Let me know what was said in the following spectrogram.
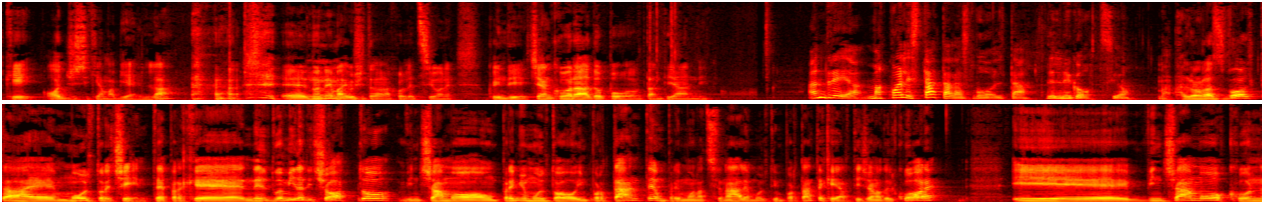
che oggi si chiama Biella, eh, non è mai uscita dalla collezione, quindi c'è ancora dopo tanti anni. Andrea, ma qual è stata la svolta del negozio? Ma allora la svolta è molto recente perché nel 2018 vinciamo un premio molto importante, un premio nazionale molto importante che è Artigiano del Cuore e vinciamo con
